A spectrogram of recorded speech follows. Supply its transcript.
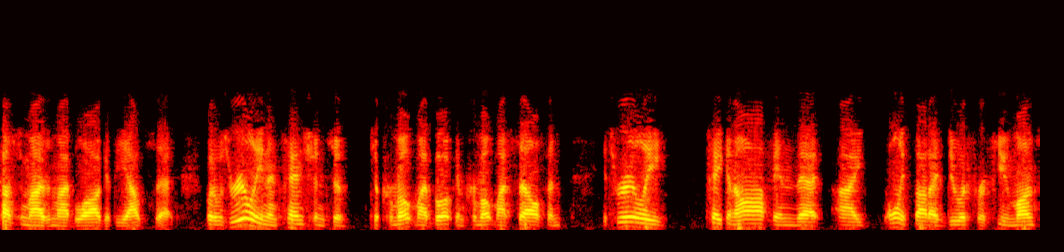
customizing my blog at the outset. But it was really an intention to to promote my book and promote myself, and it's really taken off in that I only thought I'd do it for a few months,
